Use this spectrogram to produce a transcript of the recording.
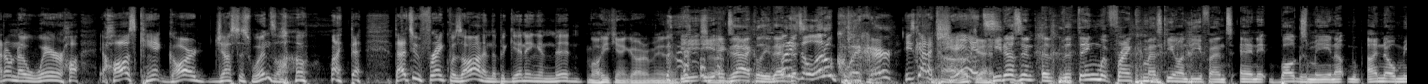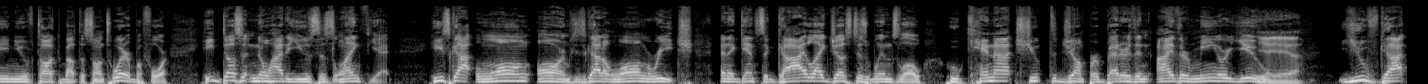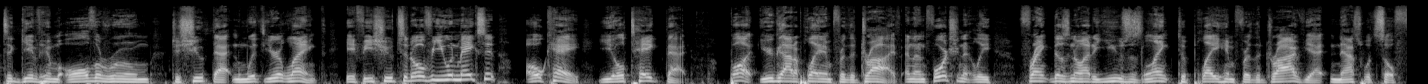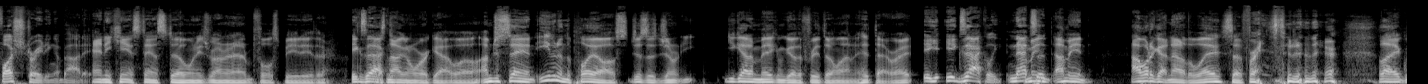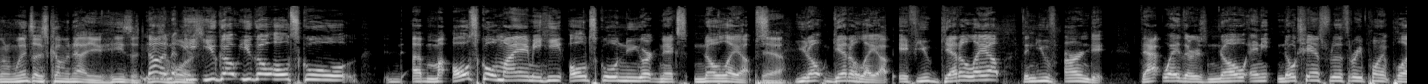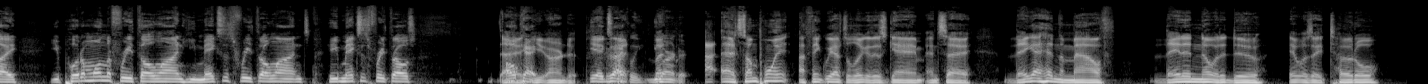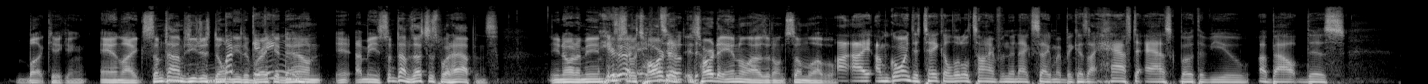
I don't know where Haw- Hawes can't guard Justice Winslow like that. That's who Frank was on in the beginning and mid. Well, he can't guard him either. He- he- so. exactly. That, But he's a little quicker. He's got a chance. okay. He doesn't. Uh, the thing with Frank Kaminsky on defense, and it bugs me, and I, I know me and you have talked about this on Twitter before. He doesn't know how to use his length yet. He's got long arms. He's got a long reach, and against a guy like Justice Winslow, who cannot shoot the jumper better than either me or you, Yeah, yeah, yeah. You've got to give him all the room to shoot that. And with your length, if he shoots it over you and makes it, okay, you'll take that. But you got to play him for the drive. And unfortunately, Frank doesn't know how to use his length to play him for the drive yet. And that's what's so frustrating about it. And he can't stand still when he's running at him full speed either. Exactly. It's not going to work out well. I'm just saying, even in the playoffs, just as general, you, got to make him go to the free throw line and hit that, right? Exactly. And I that's mean, a, I mean, I would have gotten out of the way, so Frank stood in there. Like when Winslow's coming at you, he's a, he's no, a no, you, horse. you go, you go old school, uh, old school Miami Heat, old school New York Knicks, no layups. Yeah. You don't get a layup. If you get a layup, then you've earned it. That way, there's no any no chance for the three point play. You put him on the free throw line. He makes his free throw lines. He makes his free throws. Hey, okay. you earned it. Yeah, exactly. But- You but earned it. At some point, I think we have to look at this game and say they got hit in the mouth. They didn't know what to do. It was a total butt kicking, and like sometimes you just don't Butt need to break it down. I- mean, sometimes that's just what happens. You know what I mean? Here's- so it's hard so to it's hard to analyze it on some level. I, I- I'm going to take a little time from the next segment because I have to ask both of you about this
